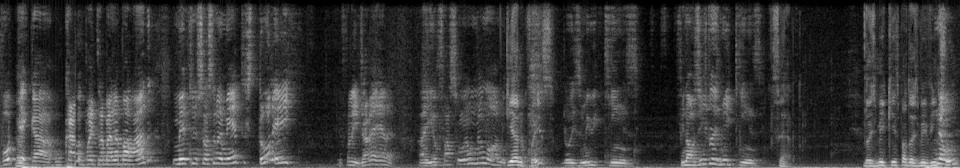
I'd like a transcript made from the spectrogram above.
Vou pegar o carro, meu pai trabalha na balada, meto no estacionamento, estourei. Eu falei, já era. Aí eu faço o meu nome. Que ano foi isso? 2015. Finalzinho de 2015. Certo. 2015 pra 2021. Não,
